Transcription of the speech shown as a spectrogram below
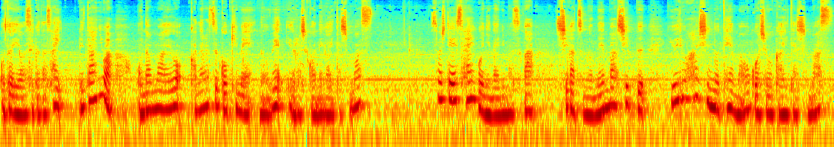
お問い合わせください。レターにはお名前を必ずご記名の上よろしくお願いいたします。そして最後になりますが4月のメンバーシップ有料配信のテーマをご紹介いたします。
